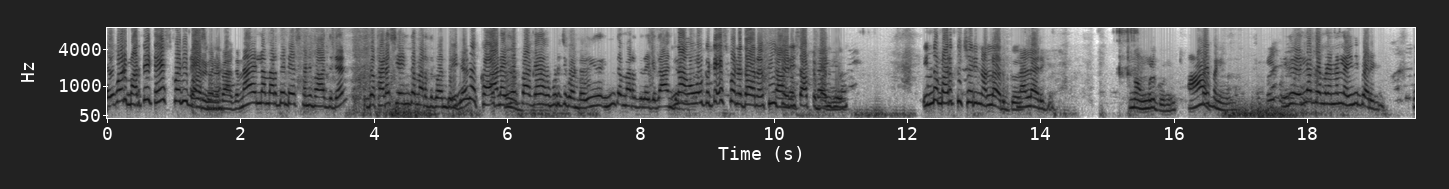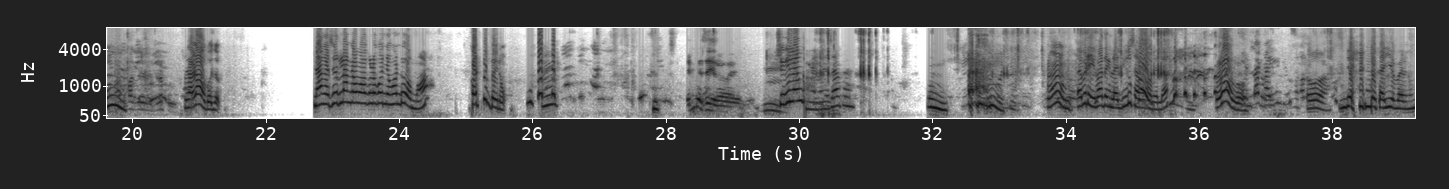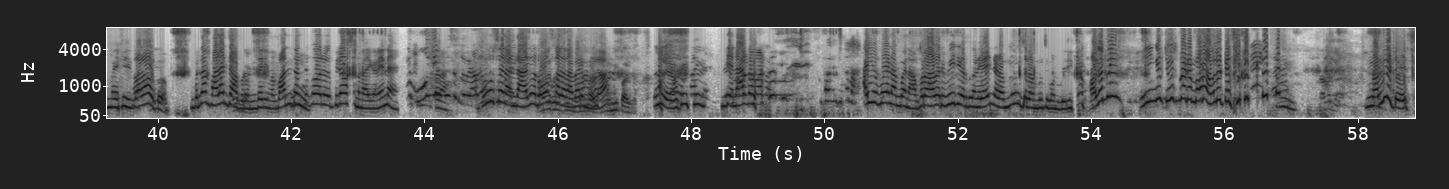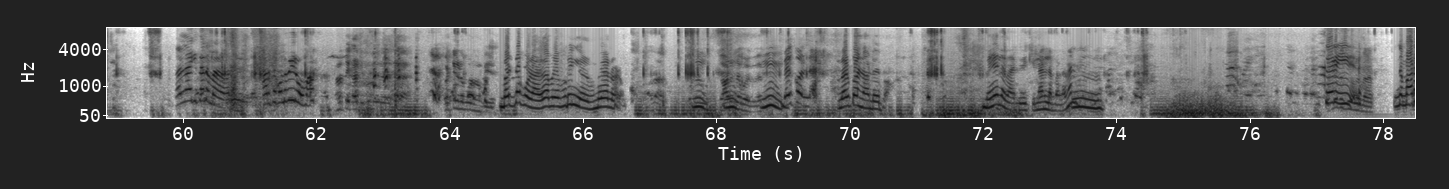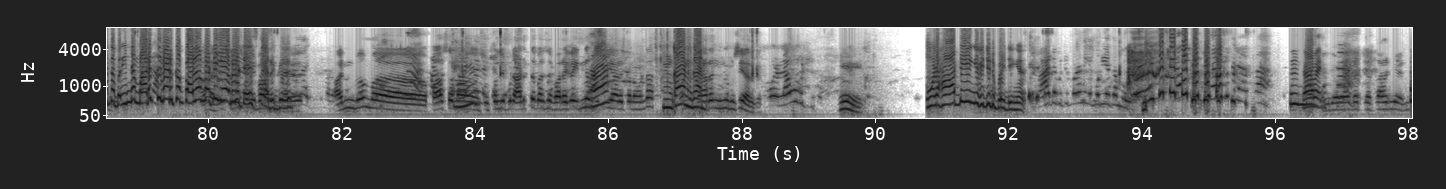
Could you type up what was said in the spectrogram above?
ஒவ்வொரு மரத்தையும் டேஸ்ட் பண்ணி பாருங்க. பாக்க நான் எல்லா மரத்தையும் டேஸ்ட் பண்ணி பார்த்துட்டேன். இப்ப கடைசியா இந்த மரத்துக்கு காத்து? ஆனா இதை பார்க்க எனக்கு பிடிச்சு கொண்டது. இது இந்த மரத்துலக்கு தான் நாங்க உங்களுக்கு டேஸ்ட் பண்ண தரேன். ஃபியூ செரி சாப்பிட்டு பாருங்க. இந்த மரத்து செரி நல்லா இருக்கு. நல்லா இருக்கு. நான் உங்களுக்கு ஒண்ணு ஆ. ட்ரை பண்ணுங்க இது எல்லாத்தையும் விட நல்லா இனிப்பா இருக்கு. ம். நல்லா ஆகுது நாங்க ஸ்ரீலங்கா வாக்குல கொஞ்சம் கொண்டு போமோ கட்டு போயிடும் என்ன ஸ்ரீலங்கா ம். ம். எப்படி பாத்தீங்களா? ஜூஸ் ஆகுதுல்ல நல்லா இருக்கும் ஓ இந்த இந்த கையை பாருங்க உண்மையிலே நல்லா இருக்கும் இப்படிதான் பழம் சாப்பிடணும் தெரியுமா? வந்ததுக்கு ஒரு பிரயோசனம் ஆகிக்கணும் என்ன? பூசல் அந்த அதுவும் ரோஸ் கலரா வரும்போது இல்லையா? இங்க நாங்க ஐயோ வேணாம் வேணாம். அப்புறம் அவர் வீடியோ எடுத்துக்கொண்டு என்னடா மூஞ்செல்லாம் பூச்சி கொண்டு தெரியும் அது நீங்க சூஸ் பண்ண மாதிரி அவ்வளவு டேஸ்ட் நல்ல டேஸ்ட் மரத்தை அப்படியே. பிடிங்கி வைப்போம் மேல வாங்கி வைக்கும் நல்ல பழம். சரி இந்த மரத்தை இந்த மரத்துல இருக்க பழம் மட்டும் எவ்வளவு டேஸ்டா இருக்கு? அன்பும் பாசமும் சொல்லி போட்டு அடுத்த வருஷம் வரைக்கும் இன்னும் ருசியா இருக்கணும்னா இன்னும் ருசியா இருக்கு. ம். உங்களோட ஹார்ட்டையும் இங்க விட்டுட்டு போயிட்டீங்க.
